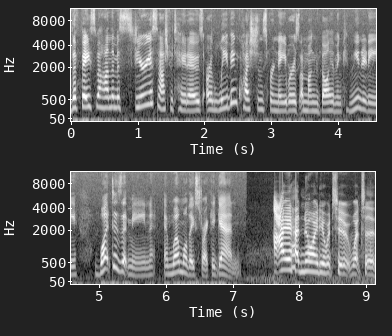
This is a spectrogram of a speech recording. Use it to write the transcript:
The face behind the mysterious mashed potatoes are leaving questions for neighbors among the Belhaven community. What does it mean, and when will they strike again? I had no idea what to what to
